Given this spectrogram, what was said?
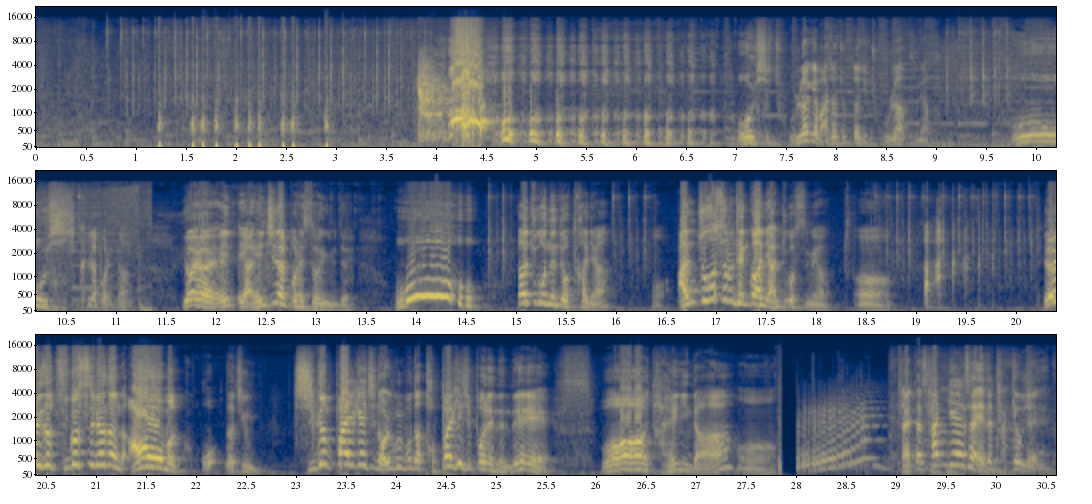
오씨 졸라게 맞아 줬더니 졸라 아프네 아프. 오씨 큰일 날 뻔했다. 야야 엔, 야 엔진 할 뻔했어 형님들. 오 나 죽었는데 어떡하냐? 어, 안 죽었으면 된 거 아니야 안 죽었으면. 어 여기서 죽었으면은 아우 막나 지금 지금 빨개진 얼굴보다 더 빨개질 뻔했는데 와 다행이다. 어. 자 일단 산계에서 애들 다 깨우자 돼.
